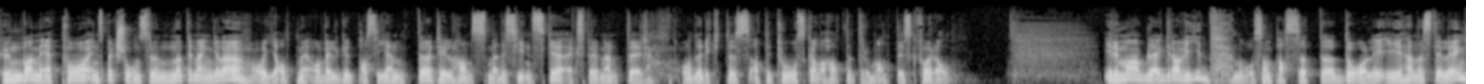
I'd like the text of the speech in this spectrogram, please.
Hun var med på inspeksjonsrundene til Mengele og hjalp med å velge ut pasienter til hans medisinske eksperimenter, og det ryktes at de to skal ha hatt et romantisk forhold. Irma ble gravid, noe som passet eh, dårlig i hennes stilling,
